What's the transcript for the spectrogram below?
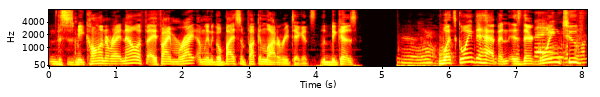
This is me calling it right now. If if I'm right, I'm gonna go buy some fucking lottery tickets because what's going to happen is they're going to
